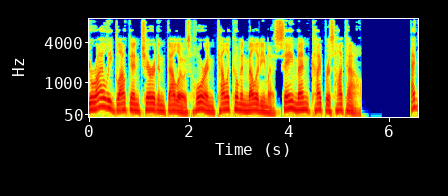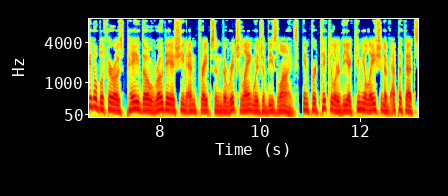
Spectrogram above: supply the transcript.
Euryale glauken chariton thalos horon calicomen melodema se men kypris hatau Agonoblepharos pay though Rhodeishin en thrapson the rich language of these lines, in particular the accumulation of epithets,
